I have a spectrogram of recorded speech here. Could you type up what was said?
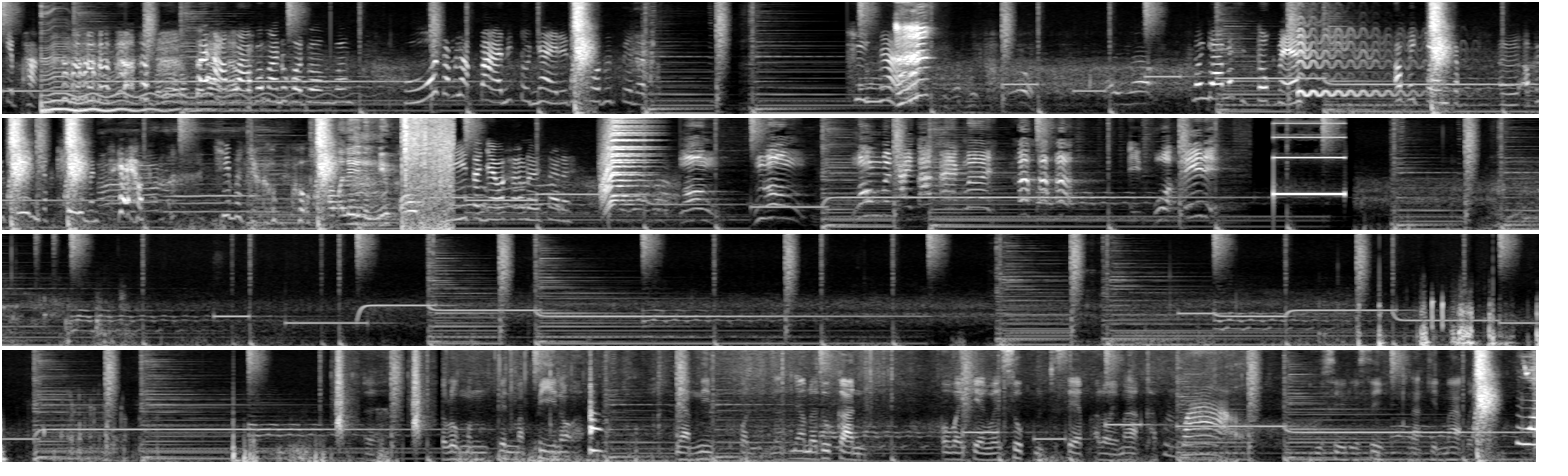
เก็บผักไปหาปลาประมาณทุกคนเบิ่งเบิ่งโหสำหรับปลานี่ตัวใหญ่เลยทุกคนมันเป็นอะไรคิงอะน้องยามาสิตกแหมเอาไปแกงกับเออเอาไปปิ้งกับขี้มันแซ่บขี้มันจะขมขมเอาไปเลยหนึ่งนิ้วโป้งนี่ตัวใหญ่มาครั้งเลยใส่เลยงงงงงงเป็นไก่ตาแตกเลยไอ้พวกนี้ดิ เป็นหมักปีเนาะยามนี้ทุกคนยามฤดูกาลเอาไว้แกงไว้ซุปมันจะแซ่บอร่อยมากครับ ว้าว ดูสิดูสิน่ากินมากเลยตัว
